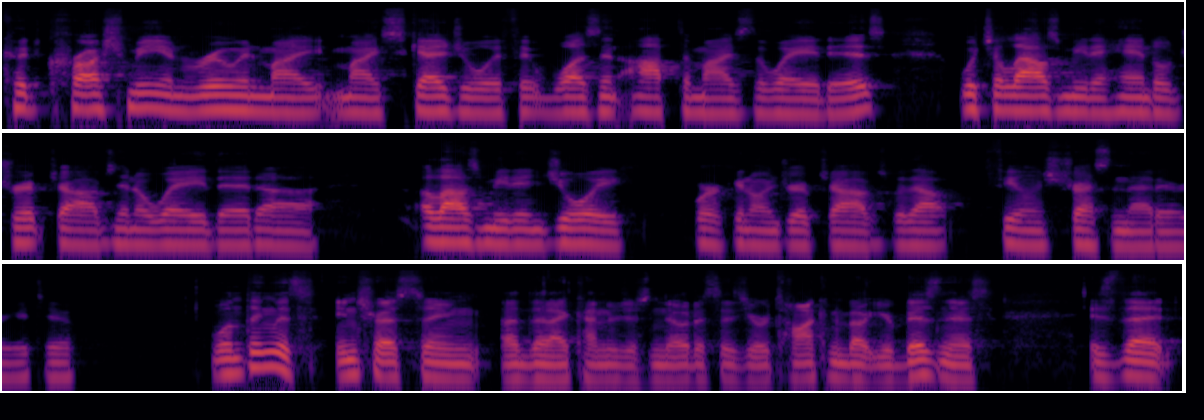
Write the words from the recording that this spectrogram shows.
could crush me and ruin my my schedule if it wasn't optimized the way it is, which allows me to handle drip jobs in a way that uh, allows me to enjoy working on drip jobs without feeling stress in that area too. One thing that's interesting uh, that I kind of just noticed as you were talking about your business is that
